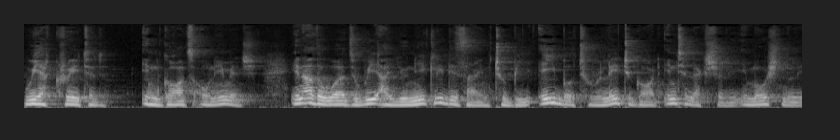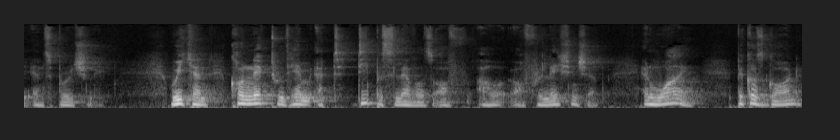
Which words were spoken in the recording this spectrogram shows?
we are created in God's own image. In other words, we are uniquely designed to be able to relate to God intellectually, emotionally, and spiritually we can connect with Him at deepest levels of our of relationship. And why? Because God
